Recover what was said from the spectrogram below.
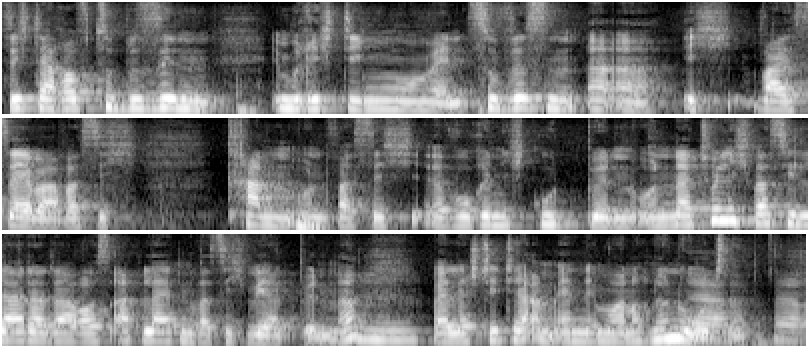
sich darauf zu besinnen im richtigen Moment, zu wissen, äh, äh, ich weiß selber, was ich kann und was ich, äh, worin ich gut bin. Und natürlich, was sie leider daraus ableiten, was ich wert bin. Ne? Weil da steht ja am Ende immer noch eine Note. Mhm. Ja, ja.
